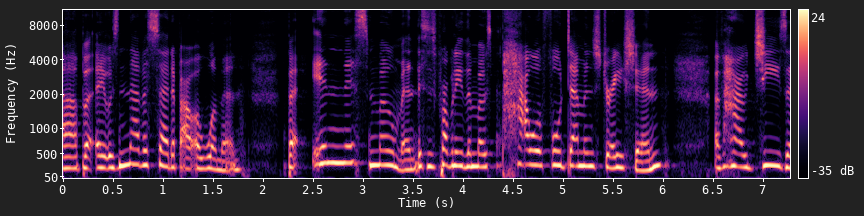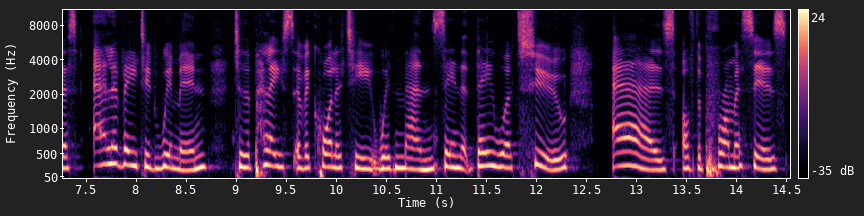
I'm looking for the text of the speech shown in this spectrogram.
Uh, but it was never said about a woman. But in this moment, this is probably the most powerful demonstration of how Jesus elevated women to the place of equality with men, saying that they were too heirs of the promises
